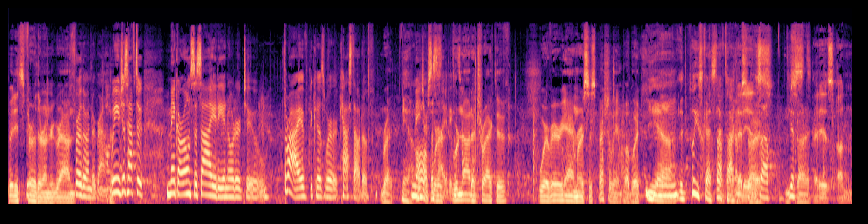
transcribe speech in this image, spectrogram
But it's further underground. further underground. We just have to make our own society in order to thrive because we're cast out of Right. Yeah. major Oh, that's- societies. We're not attractive. We're very amorous, especially in public. Yeah. Uh, Please, guys, stop talking. That is- Stop. I'm Just- sorry. That is un.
